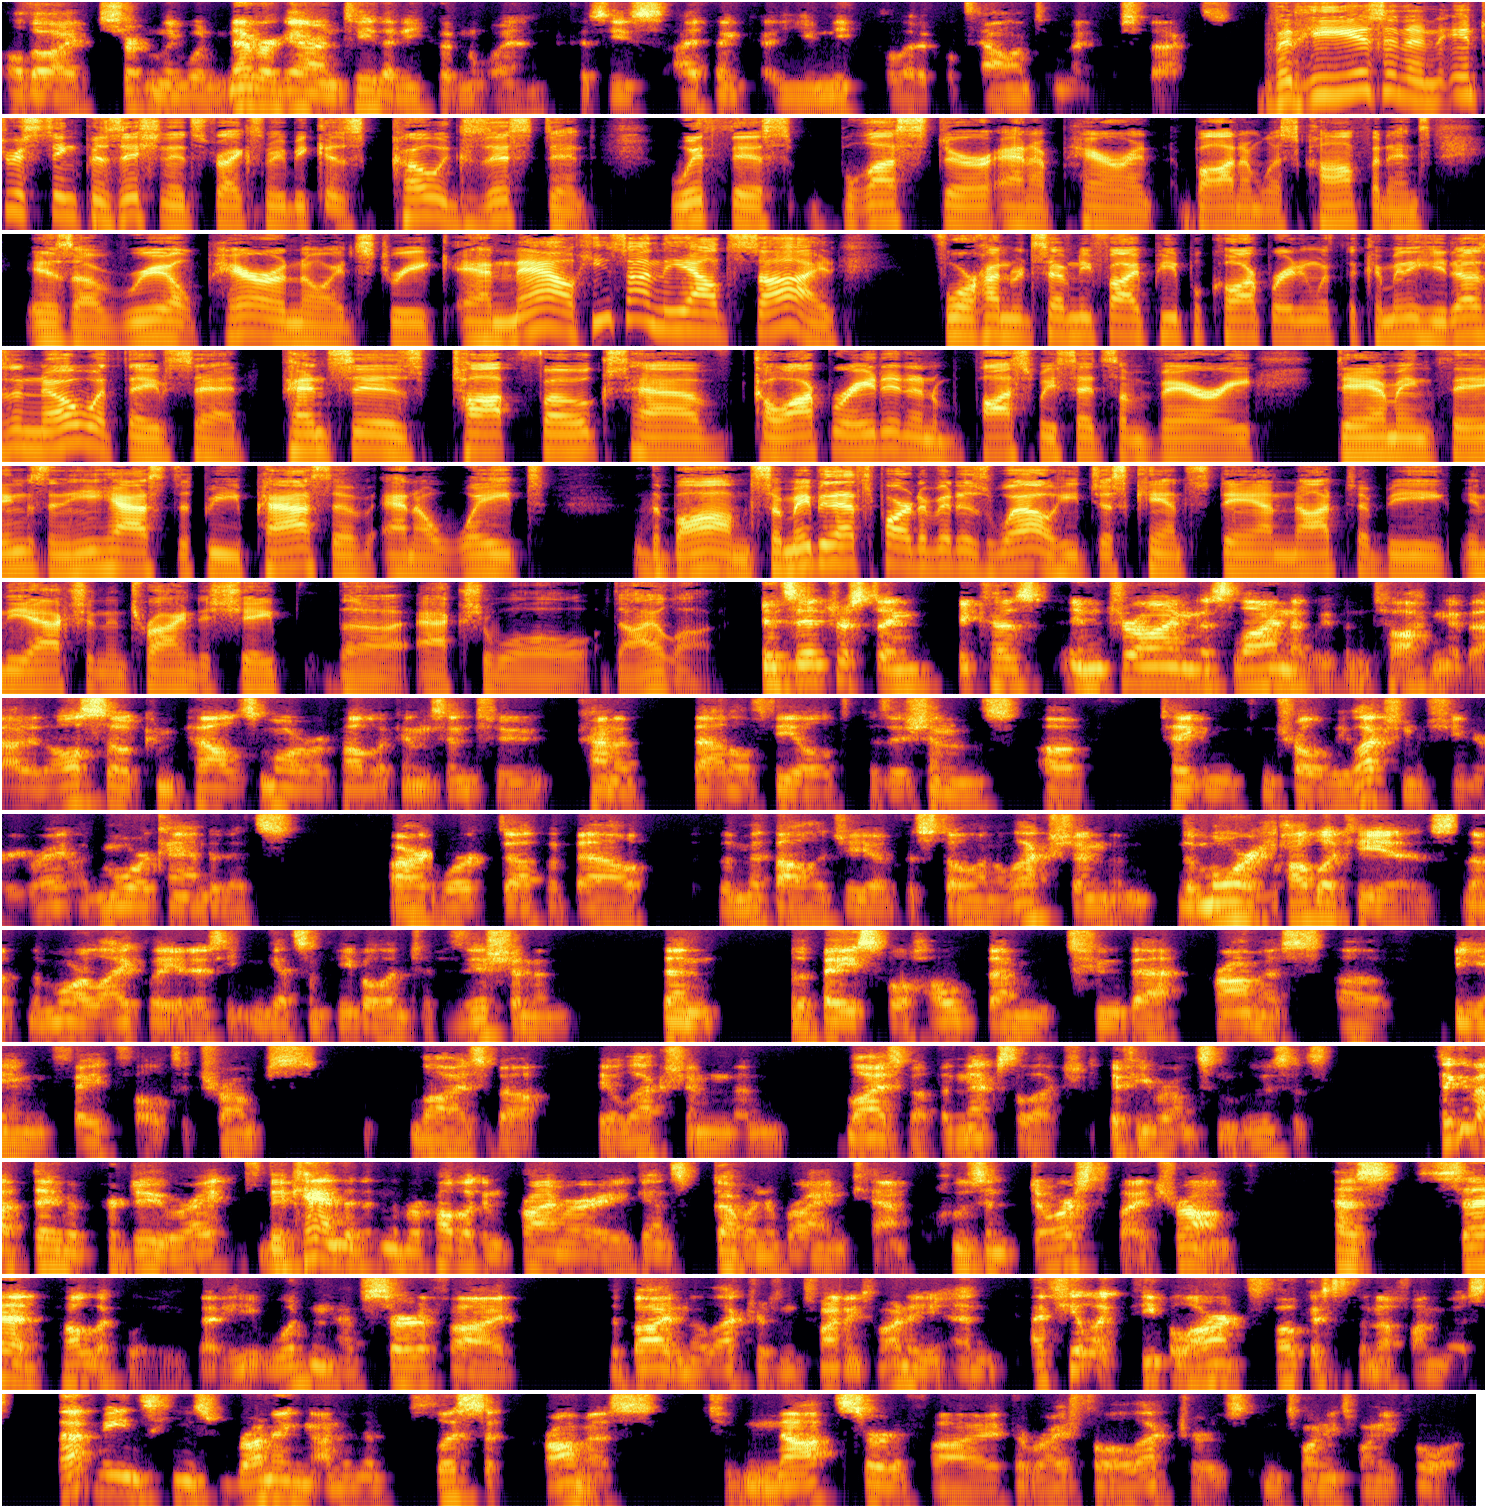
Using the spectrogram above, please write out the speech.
Although I certainly would never guarantee that he couldn't win because he's, I think, a unique political talent in many respects. But he is in an interesting position, it strikes me, because coexistent with this bluster and apparent bottomless confidence is a real paranoid streak. And now he's on the outside. 475 people cooperating with the committee. He doesn't know what they've said. Pence's top folks have cooperated and possibly said some very damning things, and he has to be passive and await the bomb. So maybe that's part of it as well. He just can't stand not to be in the action and trying to shape the actual dialogue. It's interesting because in drawing this line that we've been talking about, it also compels more Republicans into kind of battlefield positions of taking control of the election machinery, right? Like more candidates are worked up about the mythology of the stolen election. And the more public he is, the, the more likely it is he can get some people into position. And then the base will hold them to that promise of being faithful to Trump's lies about the election and lies about the next election if he runs and loses. Think about David Perdue, right? The candidate in the Republican primary against Governor Brian Kemp, who's endorsed by Trump, has said publicly that he wouldn't have certified the Biden electors in 2020. And I feel like people aren't focused enough on this. That means he's running on an implicit promise to not certify the rightful electors in 2024.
